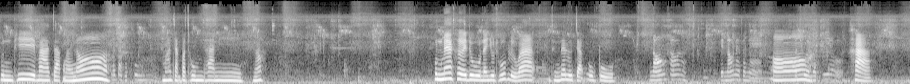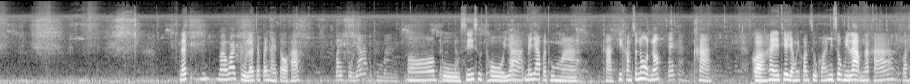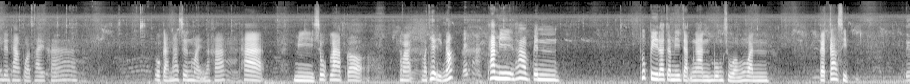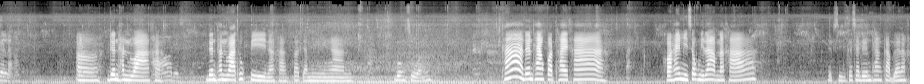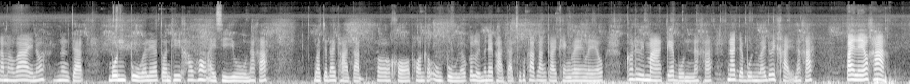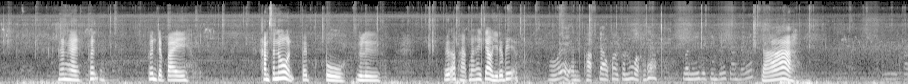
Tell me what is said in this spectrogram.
คุณพี่มาจากไหนเนาะ มาจากปทุม มาจากปทุมธานีเนาะคุณแม่เคยดูใน YouTube หรือว่าถึงได้รู้จักองค์ปู่น้องเขาอะเป็นน้องในแผนกอ๋อ มาชวนมาเที่ยว ค่ะ แล้วมาไหว้ปู่แล้วจะไปไหนต่อคะ ไปปู่ย่าปทุมมาอ๋อ ปู่ศรีสุโธย่าแม่ย่าปทุมมา ค่ะ ค่ะ ที่คำสนดเนาะ ใช่ค่ะ ค่ะ ขอให้เที่ยวอย่างมีความสุขขอให้มีโชคมีลาบนะคะ ขอให้เดินทางปลอดภัยค่ะ โอกาสหน้าเชิญใหม่นะคะ ถ้ามีโชคลาบก็มามาเที่ยวอีกเนาะได้ค่ะ ถ้ามีถ้าเป็นทุกปีเราจะมีจัดงานบวงสรวงวันแปดเก้าสิบเดือนเหรอคะเดือนธันวาค่ะ อ๋อเดือน เดือนธันวาทุกปีนะคะ ก็จะมีงาน บวงสรวง ค่ะเดินทางปลอดภัยค่ะ ขอให้มีโชคมีลาบนะคะเอฟซีก็จะเดินทางกลับแล้วนะคะ มาไหว้เนาะเนื่องจากบนปู่ไว้แล้วตอนที่เข้าห้อง ICU นะคะ ว่าจะได้ผ่าตัดพอขอพรกับองค์ปู่แล้วก็เลยไม่ได้ผ่าตัดสุขภาพร่างกายแข็งแรงแล้ว ก็เลยมาแก้บนนะคะ น่าจะบนไว้ด้วยไข่นะคะ ไปแล้วค่ะ นั่นไงเพื่อนเพื่อนจะไปคำสนดไปปู่อือลือ เออเอาผักมาให้เจ้าอยู่เด้อเบ้โอ้ยอันผักเจ้าค่อยก็ลวกแล้ววันนี้ไปกินด้วยกันเด้อจ้า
